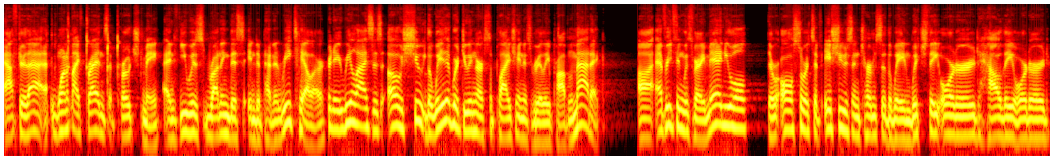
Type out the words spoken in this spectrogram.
after that, one of my friends approached me and he was running this independent retailer. And he realizes, oh, shoot, the way that we're doing our supply chain is really problematic. Uh, everything was very manual. There were all sorts of issues in terms of the way in which they ordered, how they ordered,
